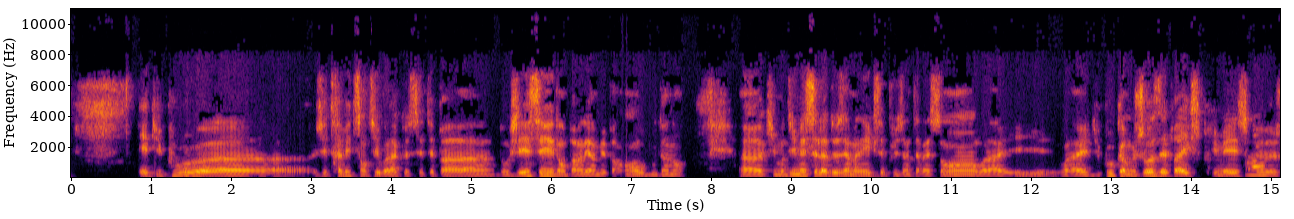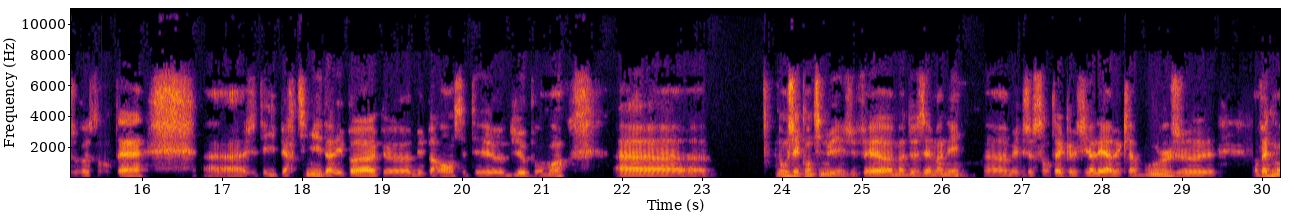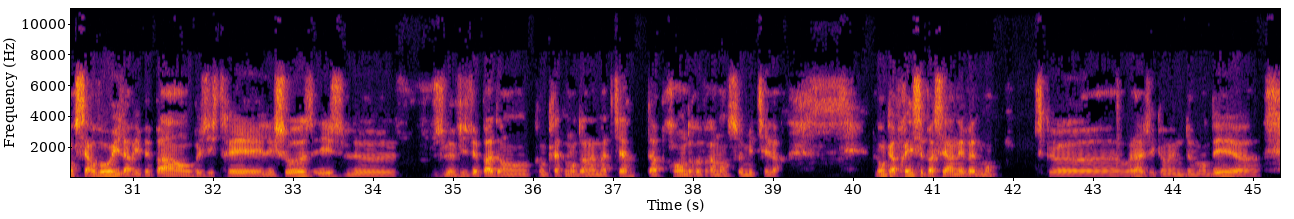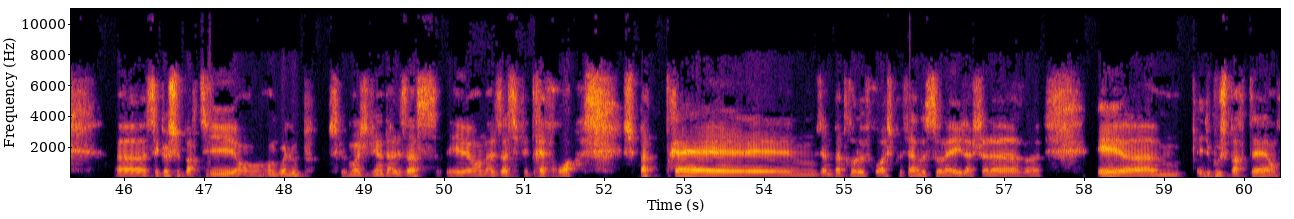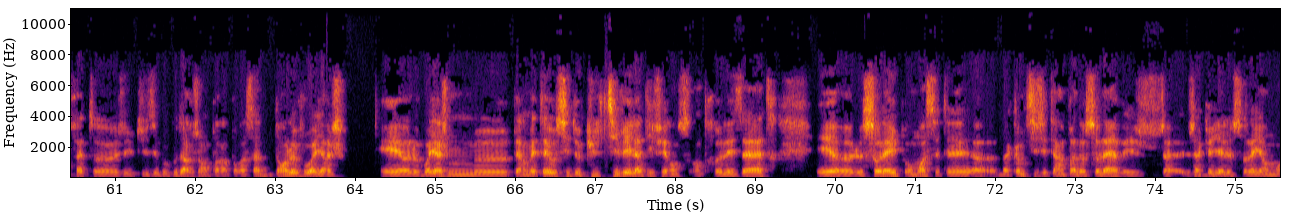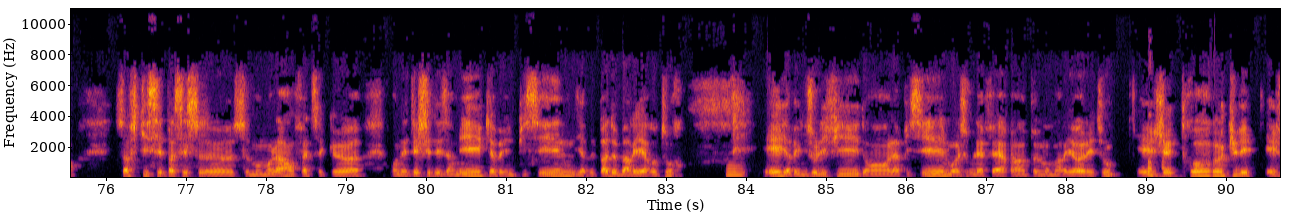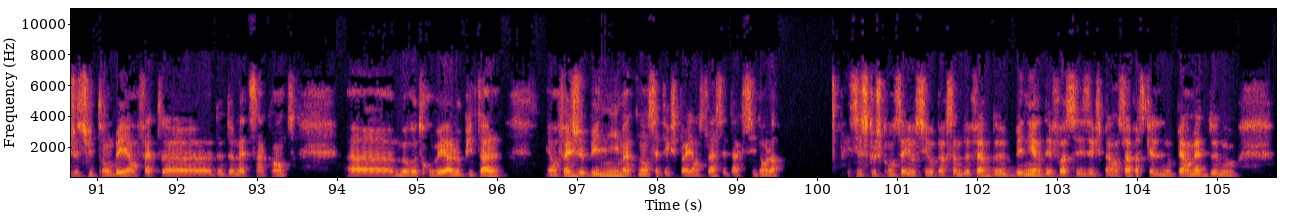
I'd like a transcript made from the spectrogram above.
Et du coup, euh, j'ai très vite senti voilà que c'était pas. Donc j'ai essayé d'en parler à mes parents au bout d'un an euh, qui m'ont dit mais c'est la deuxième année que c'est plus intéressant, voilà et voilà et du coup comme j'osais pas exprimer ce que je ressentais, euh, j'étais hyper timide à l'époque, euh, mes parents c'était euh, Dieu pour moi, donc j'ai continué, j'ai fait ma deuxième année, mais je sentais que j'y allais avec la boule, je en fait, mon cerveau, il n'arrivait pas à enregistrer les choses et je le, je le vivais pas dans, concrètement dans la matière d'apprendre vraiment ce métier-là. Donc après, il s'est passé un événement parce que euh, voilà, j'ai quand même demandé. Euh, euh, c'est que je suis parti en, en, Guadeloupe parce que moi je viens d'Alsace et en Alsace il fait très froid. Je suis pas très, j'aime pas trop le froid. Je préfère le soleil, la chaleur. Et, euh, et du coup, je partais en fait. j'ai utilisé beaucoup d'argent par rapport à ça dans le voyage. Et euh, le voyage me permettait aussi de cultiver la différence entre les êtres. Et euh, le soleil, pour moi, c'était euh, bah, comme si j'étais un panneau solaire et j'accueillais le soleil en moi. Sauf ce qui s'est passé ce, ce moment-là, en fait, c'est que on était chez des amis, qu'il y avait une piscine, il n'y avait pas de barrière autour. Et il y avait une jolie fille dans la piscine. Moi, je voulais faire un peu mon mariole et tout. Et j'ai trop reculé. Et je suis tombé, en fait, de 2 mètres 50 euh, me retrouver à l'hôpital. Et en fait, je bénis maintenant cette expérience-là, cet accident-là. Et c'est ce que je conseille aussi aux personnes de faire, de bénir des fois ces expériences-là parce qu'elles nous permettent de nous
